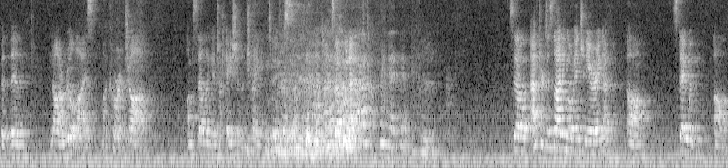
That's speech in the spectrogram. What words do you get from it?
But then, now I realize my current job, I'm selling education and training too, so, so who knows? So after deciding on engineering, I um, stayed with, um,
